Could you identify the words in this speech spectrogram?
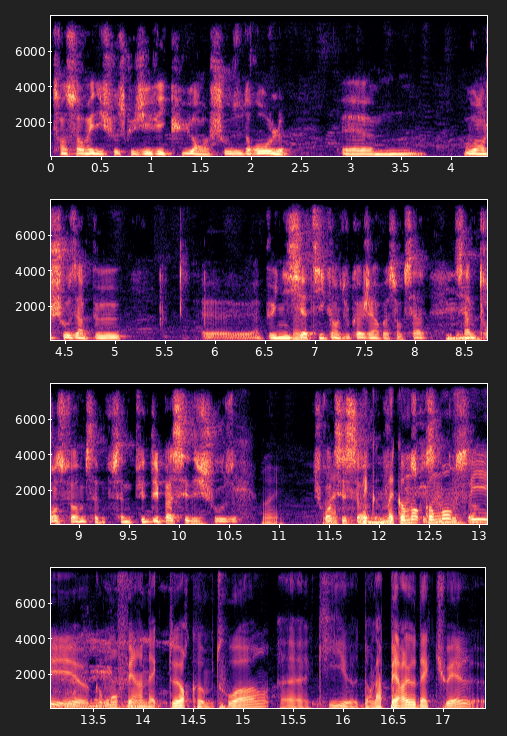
transformer des choses que j'ai vécues en choses drôles. Euh, ou en choses un peu, euh, un peu initiatiques. En tout cas, j'ai l'impression que ça, ça me transforme, ça, ça, me fait dépasser des choses. Ouais. Je crois que c'est ça. Mais, comment, comment, fait, euh, comment fait un acteur comme toi euh, qui, dans la période actuelle,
